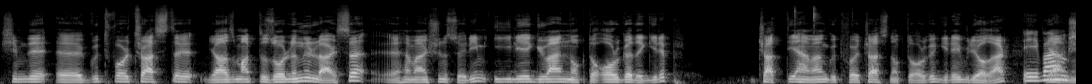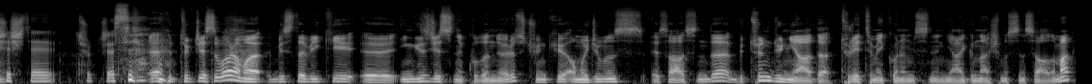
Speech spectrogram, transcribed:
Şimdi e, Good for Trust'ı yazmakta zorlanırlarsa e, hemen şunu söyleyeyim. iyiliğegüven.org'a da girip çat diye hemen goodfortrust.org'a girebiliyorlar. E, varmış yani, işte Türkçesi. Türkçesi var ama biz tabii ki e, İngilizcesini kullanıyoruz. Çünkü amacımız esasında bütün dünyada türetim ekonomisinin yaygınlaşmasını sağlamak.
